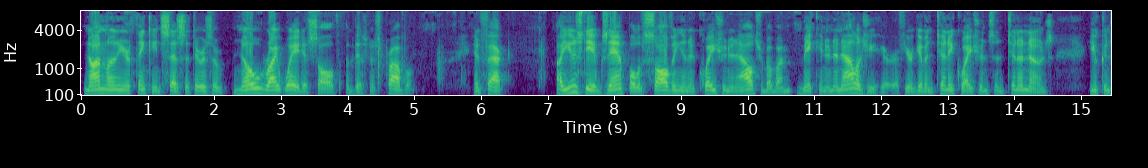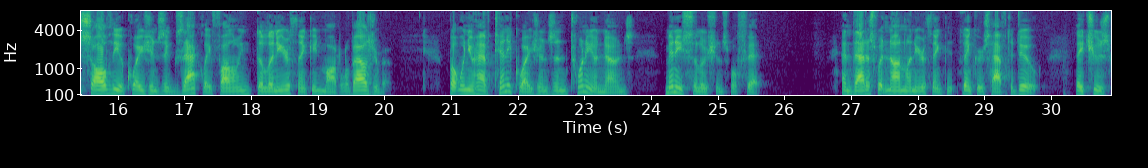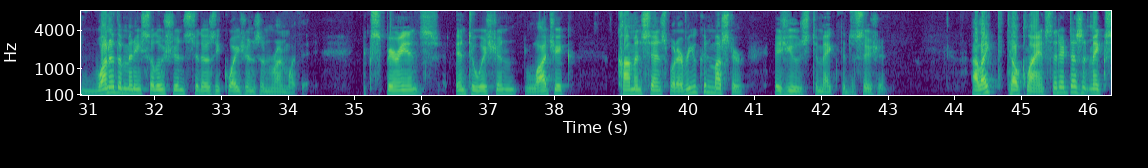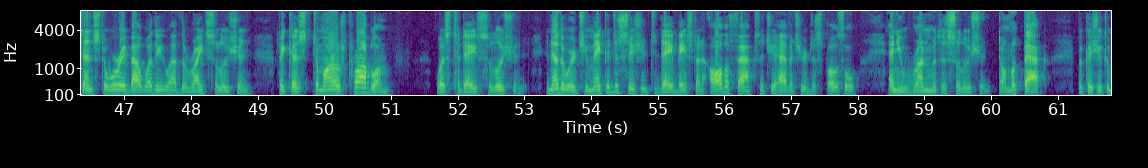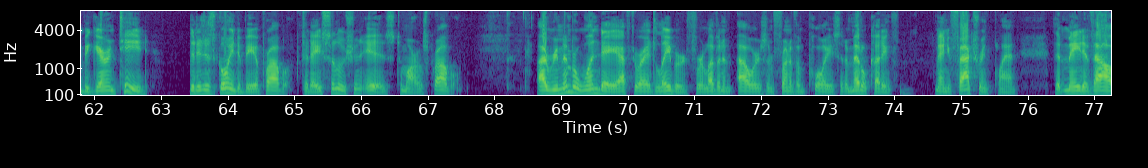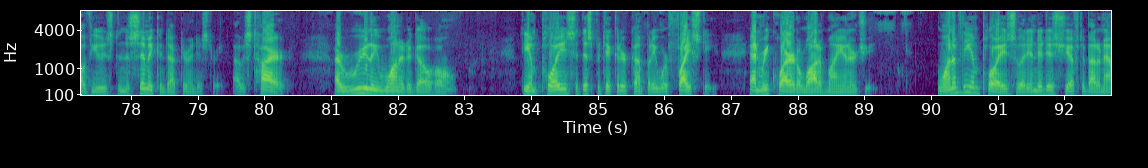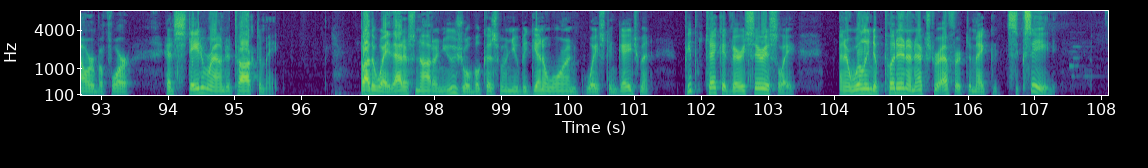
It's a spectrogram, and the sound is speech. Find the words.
Nonlinear thinking says that there is a, no right way to solve a business problem. In fact, I use the example of solving an equation in algebra by making an analogy here. If you're given 10 equations and 10 unknowns, you can solve the equations exactly following the linear thinking model of algebra. But when you have 10 equations and 20 unknowns, many solutions will fit. And that is what nonlinear think- thinkers have to do. They choose one of the many solutions to those equations and run with it. Experience intuition, logic, common sense, whatever you can muster, is used to make the decision. I like to tell clients that it doesn't make sense to worry about whether you have the right solution because tomorrow's problem was today's solution. In other words, you make a decision today based on all the facts that you have at your disposal and you run with the solution. Don't look back because you can be guaranteed that it is going to be a problem. Today's solution is tomorrow's problem. I remember one day after I had labored for 11 hours in front of employees at a metal cutting manufacturing plant that made a valve used in the semiconductor industry. I was tired. I really wanted to go home. The employees at this particular company were feisty and required a lot of my energy. One of the employees who had ended his shift about an hour before had stayed around to talk to me. By the way, that is not unusual because when you begin a war on waste engagement, people take it very seriously and are willing to put in an extra effort to make it succeed.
